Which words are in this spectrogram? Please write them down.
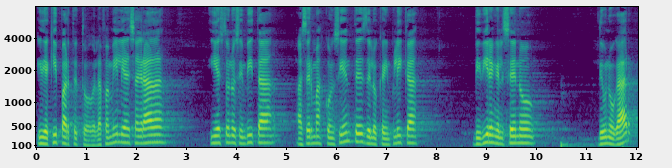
Y de aquí parte todo. La familia es sagrada y esto nos invita a ser más conscientes de lo que implica vivir en el seno de un hogar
